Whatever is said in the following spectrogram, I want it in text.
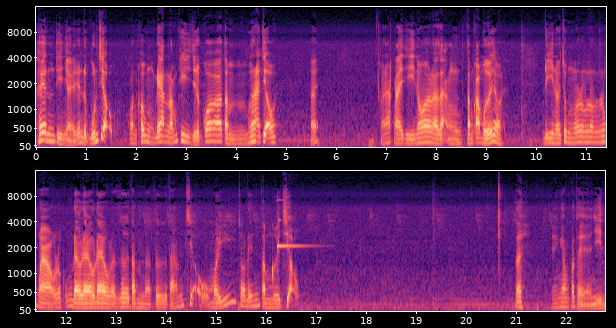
hên thì nhảy lên được 4 triệu còn không đen lắm khi chỉ được có tầm hơn 2 triệu thôi. Đấy. Con ác này thì nó là dạng tầm cao mới rồi. Đi nói chung nó, nó, lúc nào nó cũng đều đều đều là rơi tầm là từ 8 triệu mấy cho đến tầm 10 triệu. Đây anh em có thể nhìn.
